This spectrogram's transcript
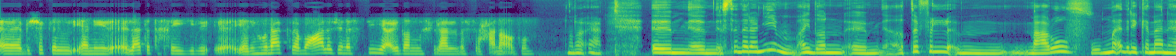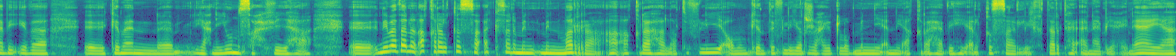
بشكل يعني لا تتخيل يعني هناك معالجة نفسية أيضا من خلال المسرح أنا أظن. رائع. أستاذة رنيم أيضا الطفل معروف وما أدري كمان هذه إذا أه، كمان يعني ينصح فيها. أه، اني مثلا أقرأ القصة أكثر من من مرة؟ أقرأها لطفلي أو ممكن طفلي يرجع يطلب مني أني أقرأ هذه القصة اللي اخترتها أنا بعناية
